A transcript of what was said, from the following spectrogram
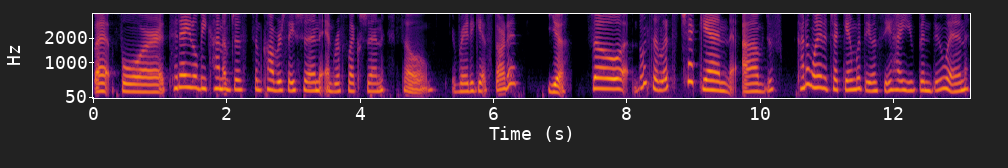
but for today, it'll be kind of just some conversation and reflection. So, ready to get started? Yeah. So, Dulce, let's check in. Um, just kind of wanted to check in with you and see how you've been doing.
